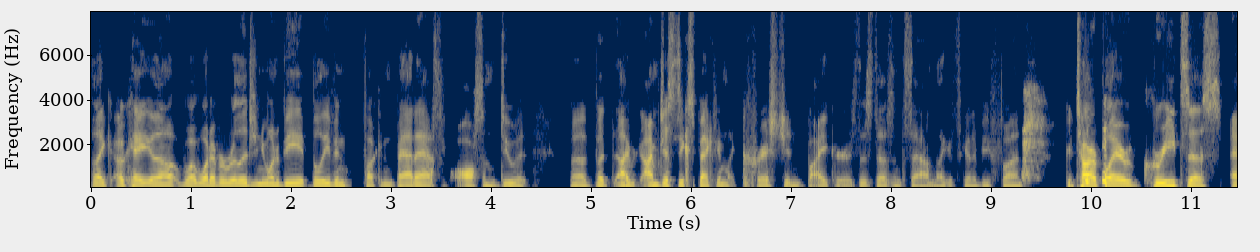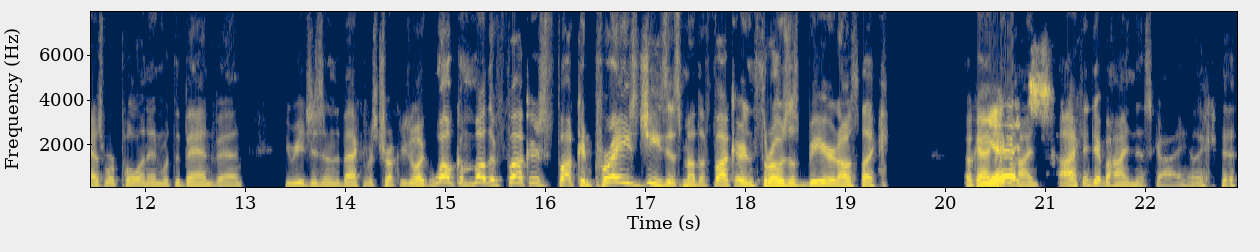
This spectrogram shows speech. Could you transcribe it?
like, okay, uh, wha- whatever religion you want to be, believe in fucking badass, awesome, do it. Uh, but I, I'm just expecting like Christian bikers. This doesn't sound like it's going to be fun. Guitar player greets us as we're pulling in with the band van. He reaches in the back of his truck. He's like, "Welcome, motherfuckers! Fucking praise Jesus, motherfucker!" And throws us beer. And I was like, "Okay, I can get behind. Yes. I can get behind this guy." Like,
